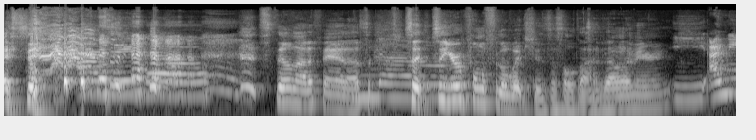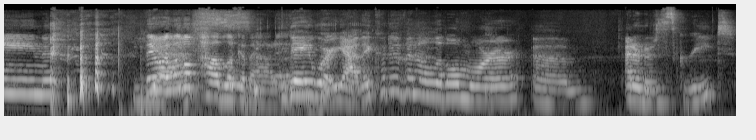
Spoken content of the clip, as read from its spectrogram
it's Are they though? still not a fan of. So, No. so, so you were pulling for the witches this whole time. Is that what I'm hearing? Ye- I mean, They were a little public about it. They were, yeah. They could have been a little more, um, I don't know, discreet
